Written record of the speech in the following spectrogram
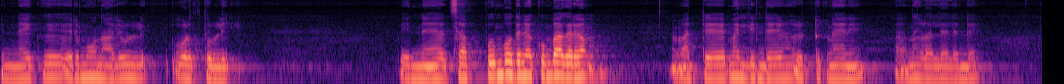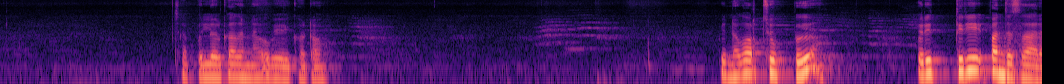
പിന്നേക്ക് ഒരു മൂന്നാൽ ഉള്ളി വെളുത്തുള്ളി. പിന്നെ ചപ്പും പുതിനക്കും പകരം മറ്റേ മല്ലിന്റെ ഇട്ടിക്കണേന് നീളല്ലേലന്റെ ചപ്പില്ലവർക്ക് അതന്നെ ഉപയോഗിക്കാം കേട്ടോ പിന്നെ കുറച്ച് ഉപ്പ് ഒരിത്തിരി പഞ്ചസാര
